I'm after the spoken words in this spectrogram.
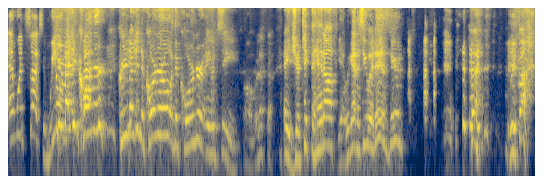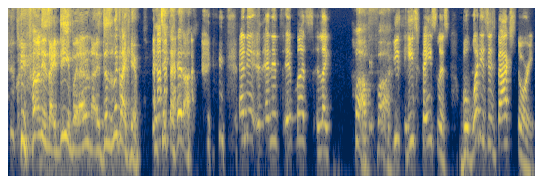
And what sucks, we Can you imagine that- corner? Can you imagine the corner? The corner. Hey, let's see. Oh, we're left. Hey, did you take the head off? Yeah, we got to see what it is, dude. we found we found his ID, but I don't know. It doesn't look like him. Hey, take the head off. And it and it it must like Oh fuck. he's he's faceless. But what is his backstory?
